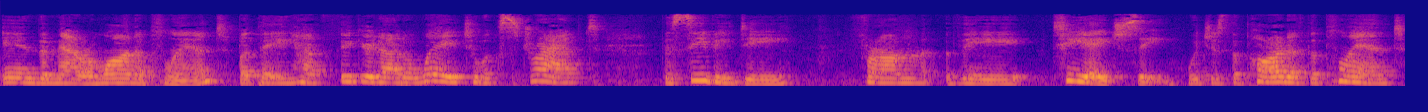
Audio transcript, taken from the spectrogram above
in the marijuana plant, but they have figured out a way to extract the CBD from the THC, which is the part of the plant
